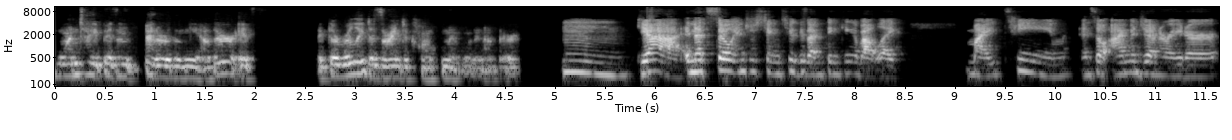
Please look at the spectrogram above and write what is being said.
one type isn't better than the other. It's like they're really designed to complement one another. Mm, yeah. And that's so interesting too, because I'm thinking about like my team. And so I'm a generator,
